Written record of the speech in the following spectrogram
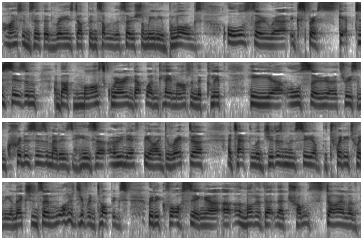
items that they'd raised up in some of the social media blogs. Also uh, expressed skepticism about mask wearing. That one came out in the clip. He uh, also uh, threw some criticism at his, his own FBI director, attacked the legitimacy of the 2020 election. So a lot of different topics really crossing a, a lot of that, that Trump style of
